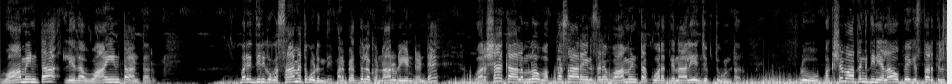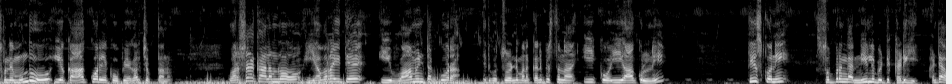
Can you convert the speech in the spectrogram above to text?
వామింట లేదా వాయింట అంటారు. మరి దీనికి ఒక సామెత కూడా ఉంది. మన పెద్దల ఒక నానుడు ఏంటంటే వర్షాకాలంలో ఒక్కసారైనా సరే వామింట కూర తినాలి అని చెప్తూ ఉంటారు. ఇప్పుడు పక్షవాతంగా దీన్ని ఎలా ఉపయోగిస్తారో తెలుసుకునే ముందు ఈ యొక్క ఆకుకూర యొక్క ఉపయోగాలు చెప్తాను. వర్షాకాలంలో ఎవరైతే ఈ వామింట కూర ఇదిగో చూడండి మనకు కనిపిస్తున్న ఈ కో ఈ ఆకుల్ని తీసుకొని శుభ్రంగా నీళ్ళు పెట్టి కడిగి అంటే ఆ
